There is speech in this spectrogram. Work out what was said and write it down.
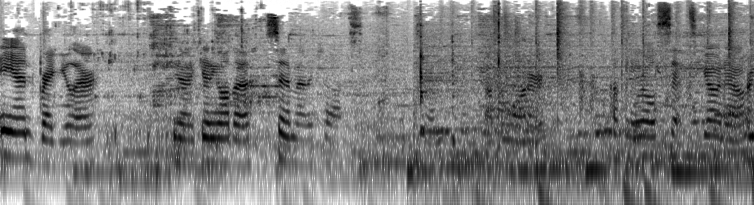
and regular. Yeah, getting all the cinematic shots. Got the water. Okay, we're all set to go now. I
